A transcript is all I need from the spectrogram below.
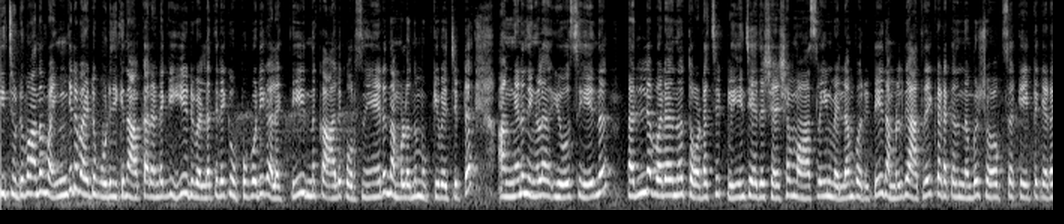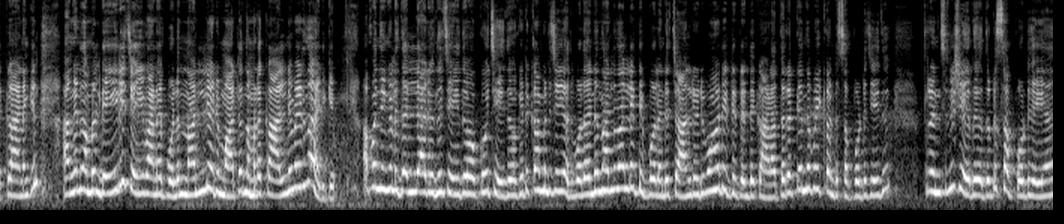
ഈ ചുടുവാദം ഭയങ്കരമായിട്ട് കൂടി നിൽക്കുന്ന ആൾക്കാരുണ്ടെങ്കിൽ ഈ ഒരു വെള്ളത്തിലേക്ക് ഉപ്പുപൊടി കലക്കി ഇന്ന് കാൽ കുറച്ച് നേരം നമ്മളൊന്ന് മുക്കി വെച്ചിട്ട് അങ്ങനെ നിങ്ങൾ യൂസ് ചെയ്ത് നല്ലപോലെ ഒന്ന് തുടച്ച് ക്ലീൻ ചെയ്ത ശേഷം വാസ്ലീൻ വെല്ലം പുരട്ടി നമ്മൾ രാത്രി കിടക്കുന്ന മുമ്പ് ഷോക്സ് ഒക്കെ ഇട്ട് കിടക്കുകയാണെങ്കിൽ അങ്ങനെ നമ്മൾ ഡെയിലി ചെയ്യുവാണെങ്കിൽ പോലും നല്ലൊരു മാറ്റം നമ്മുടെ കാലിന് വരുന്നതായിരിക്കും. അപ്പോൾ നിങ്ങൾ ഇതെല്ലാവരും ഒന്ന് ചെയ്ത് നോക്കൂ ചെയ്ത് നോക്കിയിട്ട് കമന്റ് ചെയ്യുക അതുപോലെ തന്നെ നല്ല നല്ല ടിപ്പുകൾ എന്റെ ചാനൽ ഒരുപാട് ഇട്ടിട്ടുണ്ട്. കാണാത്തവരൊക്കെ ഒന്ന് പോയി കണ്ട് സപ്പോർട്ട് ചെയ്ത് ഫ്രണ്ട്സിന് ഷെയർ ചെയ്തിട്ട് സപ്പോർട്ട് ചെയ്യാൻ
